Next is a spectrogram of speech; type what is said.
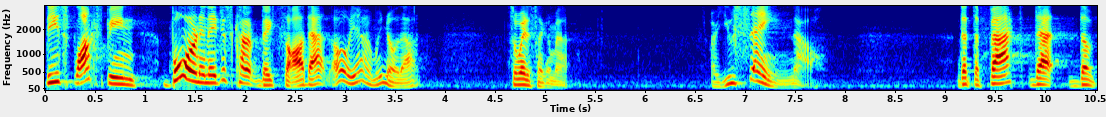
these flocks being born, and they just kind of they saw that. Oh yeah, we know that. So wait a second, Matt. Are you saying now that the fact that the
